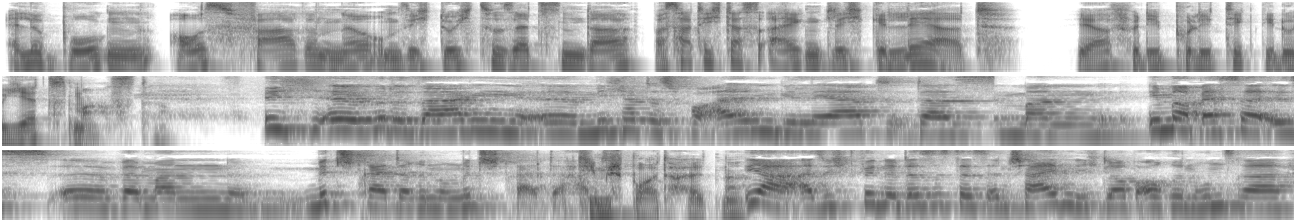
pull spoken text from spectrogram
Ellenbogen ausfahren, ne? um sich durchzusetzen. Da, was hat dich das eigentlich gelehrt? Ja, für die Politik, die du jetzt machst. Ich äh, würde sagen, äh, mich hat es vor allem gelehrt, dass man immer besser ist, äh, wenn man Mitstreiterinnen und Mitstreiter hat. Teamsport halt, ne? Ja, also ich finde, das ist das Entscheidende. Ich glaube auch in unserer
